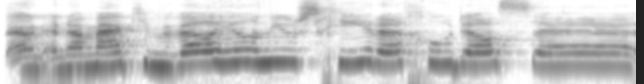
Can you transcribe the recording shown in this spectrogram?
Nou, en dan maak je me wel heel nieuwsgierig hoe dat, uh,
